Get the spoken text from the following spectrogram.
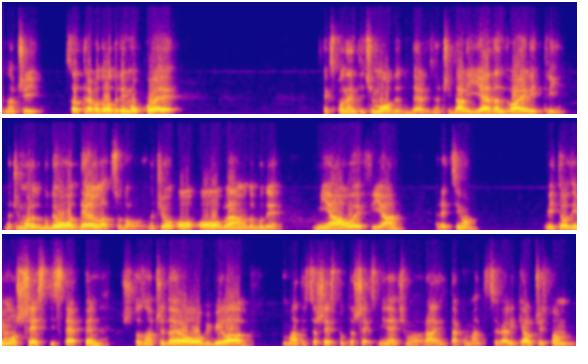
znači, sad treba da odredimo koje eksponente ćemo ovde dodeliti. Znači, da li 1, 2 ili 3. Znači, mora da bude ovo delilac od ovog. Znači, ovo, ovo gledamo da bude mija, ovo je fija, recimo. Vidite, ovde imamo šesti stepen, što znači da je ovo bi bila matrica 6 puta 6. Mi nećemo raditi takve matrice velike, ali čisto vam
